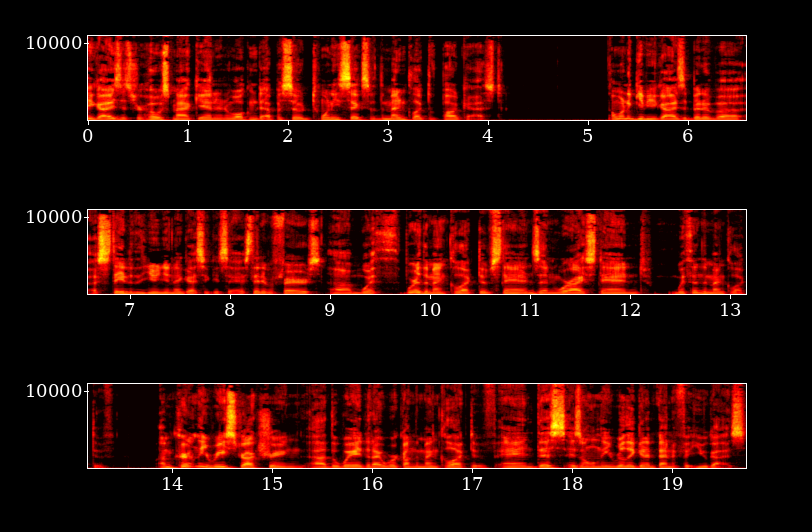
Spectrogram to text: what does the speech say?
Hey guys, it's your host Matt Gannon, and welcome to episode 26 of the Men Collective podcast. I want to give you guys a bit of a, a state of the union, I guess you could say, a state of affairs um, with where the Men Collective stands and where I stand within the Men Collective. I'm currently restructuring uh, the way that I work on the Men Collective, and this is only really going to benefit you guys.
